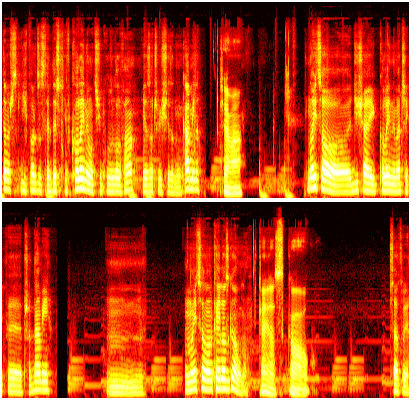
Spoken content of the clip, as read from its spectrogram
Witam wszystkich bardzo serdecznie w kolejnym odcinku z Golfa. Jest oczywiście ze mną Kamil. Siema. No i co? Dzisiaj kolejny meczek e, przed nami. Mm. No i co? No, okay, let's go. No. Okay, let's go. Startuję.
